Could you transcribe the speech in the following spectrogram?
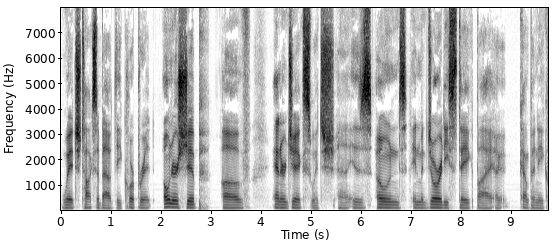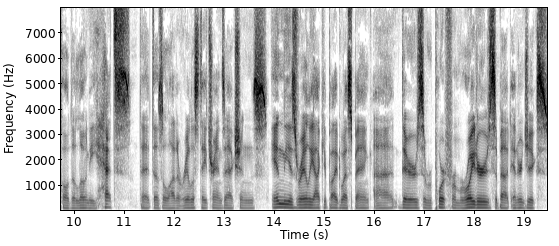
which talks about the corporate ownership of Energix, which uh, is owned in majority stake by a company called Alony Hetz that does a lot of real estate transactions in the Israeli occupied West Bank. Uh, there's a report from Reuters about Energix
